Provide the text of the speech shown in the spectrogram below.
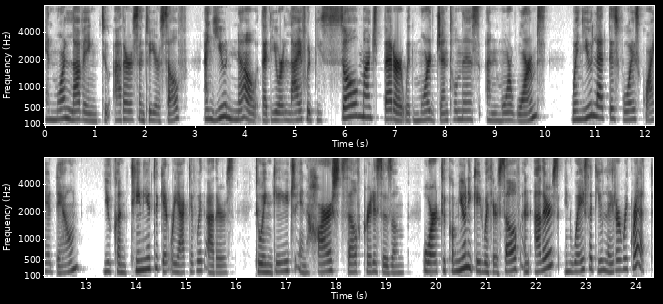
and more loving to others and to yourself, and you know that your life would be so much better with more gentleness and more warmth, when you let this voice quiet down, you continue to get reactive with others, to engage in harsh self criticism, or to communicate with yourself and others in ways that you later regret.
